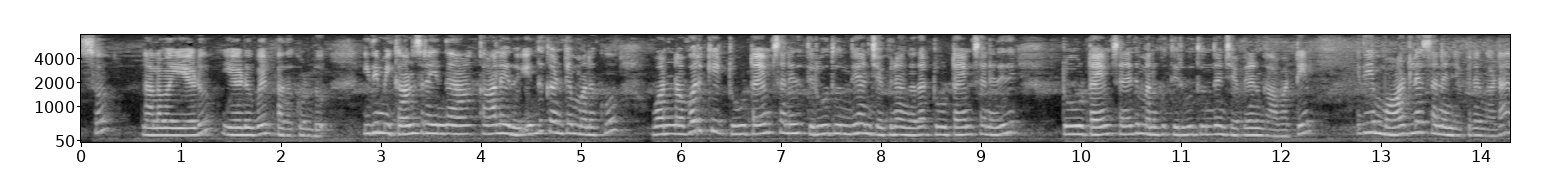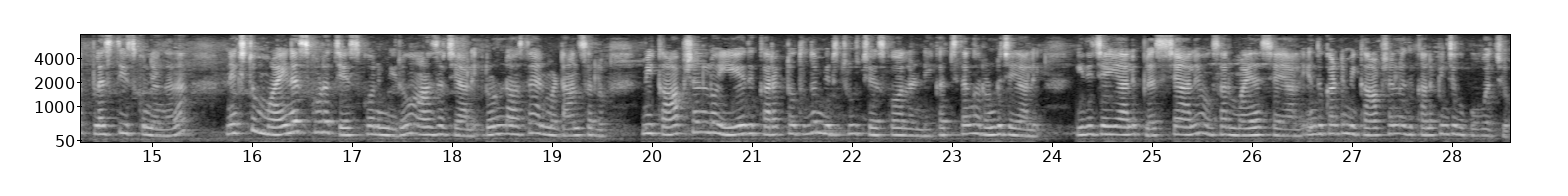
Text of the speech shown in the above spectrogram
సో నలభై ఏడు ఏడు బై పదకొండు. ఇది మీకు ఆన్సర్ అయిందా? కాలేదు. ఎందుకంటే మనకు వన్ అవర్కి టూ టైమ్స్ అనేది తిరుగుతుంది అని చెప్పినాం కదా. టూ టైమ్స్ అనేది టూ టైమ్స్ అనేది మనకు తిరుగుతుంది అని చెప్పినాను కాబట్టి ఇది మాడ్లెస్ అని నేను చెప్పినాం కదా ప్లస్ తీసుకున్నాం కదా నెక్స్ట్ మైనస్ కూడా చేసుకొని మీరు ఆన్సర్ చేయాలి. రెండు వస్తాయి అనమాట ఆన్సర్లు మీకు ఆప్షన్లో ఏది కరెక్ట్ అవుతుందో మీరు చూస్ చేసుకోవాలండి. ఖచ్చితంగా రెండు చేయాలి. ఇది చేయాలి ప్లస్ చేయాలి ఒకసారి మైనస్ చేయాలి. ఎందుకంటే మీకు ఆప్షన్లో ఇది కనిపించకపోవచ్చు.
